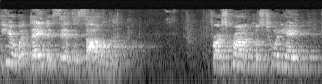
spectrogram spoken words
hear what David said to Solomon. First Chronicles 28,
